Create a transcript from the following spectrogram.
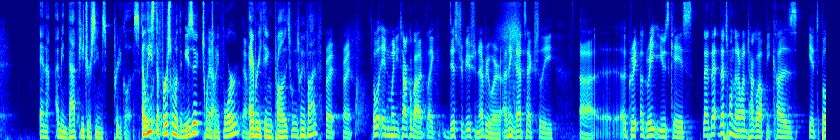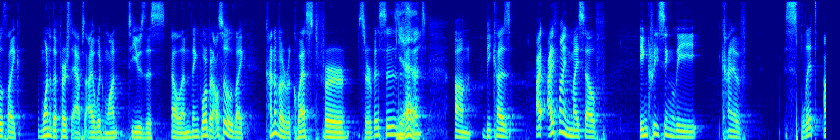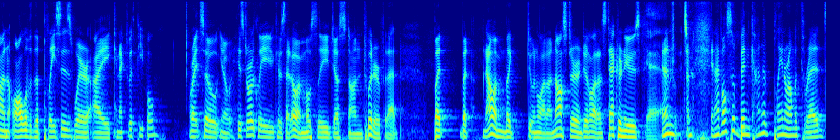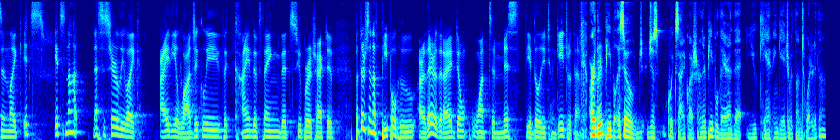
And I mean, that future seems pretty close. At least the first one with the music, 2024, Yeah. everything probably 2025. Right, right. Well, and when you talk about like distribution everywhere, I think that's actually uh, a great a great use case. That, that that's one that I want to talk about because it's both like one of the first apps I would want to use this LLM thing for, but also like kind of a request for services. Yeah. Um, because I I find myself increasingly kind of split on all of the places where I connect with people. Right. So, you know, historically you could have said, Oh, I'm mostly just on Twitter for that. But but now I'm like doing a lot on Nostr and doing a lot on Stacker News. Yeah, And too. I'm, and I've also been kind of playing around with threads and like it's it's not necessarily like ideologically the kind of thing that's super attractive. But there's enough people who are there that I don't want to miss the ability to engage with them. Are there people? So, j- just quick side question: Are there people there that you can't engage with on Twitter though?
